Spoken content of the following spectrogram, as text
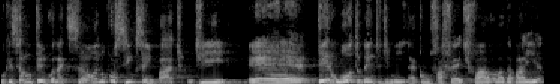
Porque se eu não tenho conexão, eu não consigo ser empático, de é, ter o outro dentro de mim, né? como o Fafete fala lá da Bahia.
